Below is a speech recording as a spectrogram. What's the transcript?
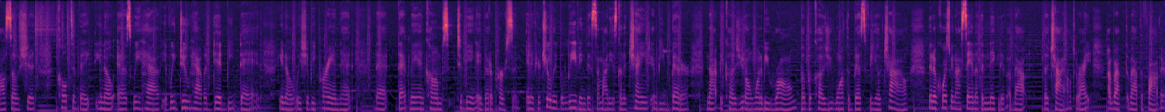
also should cultivate, you know, as we have, if we do have a deadbeat dad, you know, we should be praying that that that man comes to being a better person. And if you're truly believing that somebody is going to change and be better, not because you don't want to be wrong, but because you want the best for your child, then of course we're not saying nothing negative about the child, right? About about the father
